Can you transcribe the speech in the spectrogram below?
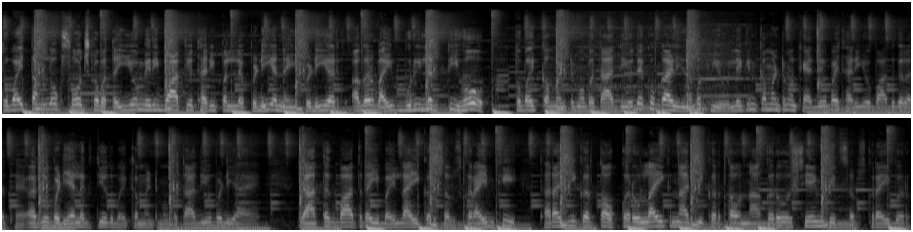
तो भाई तुम लोग सोच कर बताइयो, मेरी बात ये थारी पल्ले पड़ी या नहीं पड़ी? अगर भाई बुरी लगती हो तो भाई कमेंट में बता दियो। देखो गाड़ी ना बकियो, लेकिन कमेंट में कह दियो, भाई थारी ये बात गलत है। और जो बढ़िया लगती हो तो भाई कमेंट में बता दियो, बढ़िया है। जहाँ तक बात रही, भाई लाइक और सब्सक्राइब की, थारा जी करता हो, करो लाइक ना जी करता हो, ना करो सेम विद सब्सक्राइबर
